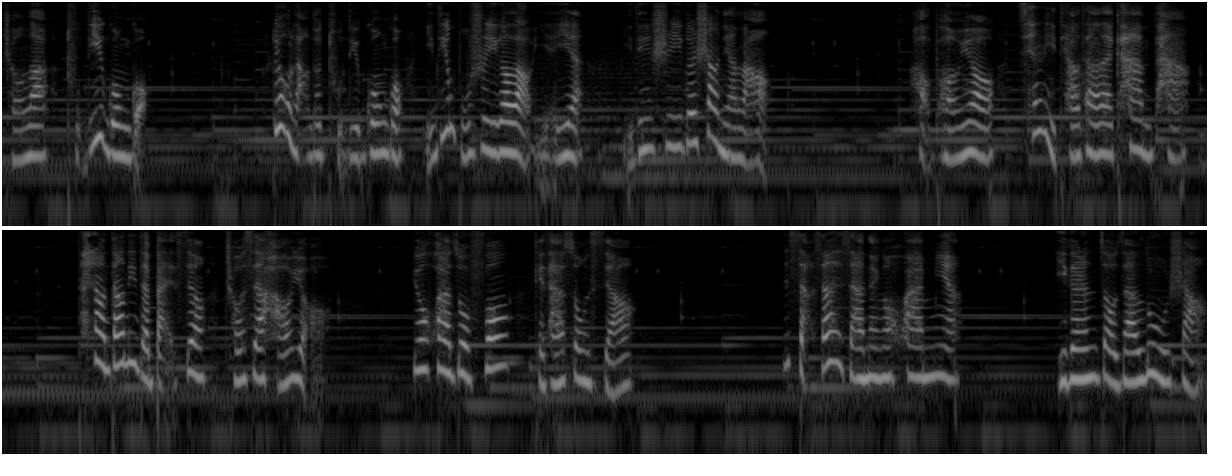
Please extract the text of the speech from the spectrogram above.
成了土地公公。六郎的土地公公一定不是一个老爷爷，一定是一个少年郎。好朋友千里迢迢来看他，他让当地的百姓酬谢好友，又化作风给他送行。你想象一下那个画面：一个人走在路上，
